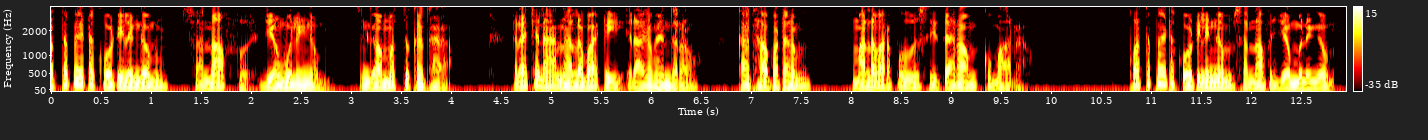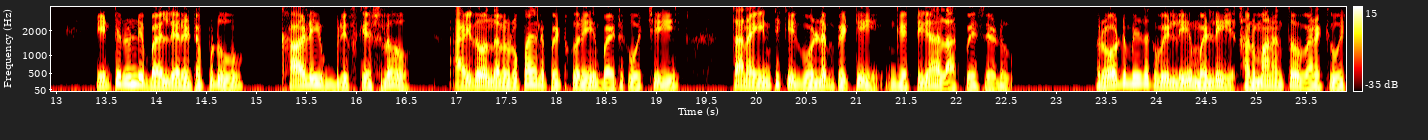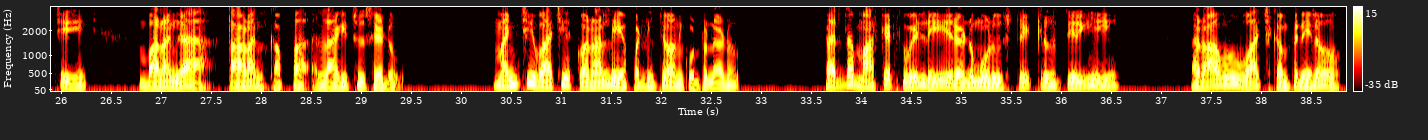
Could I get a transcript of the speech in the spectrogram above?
Kothapeta Kotilingam son of Jamulingam గమ్మత్తు కథ. రచన నల్లబాటి రాఘవేంద్రరావు. కథాపఠనం మల్లవరపు సీతారాం కుమార్. కొత్తపేట కోటిలింగం సన్ ఆఫ్ జమ్ములింగం ఇంటి నుండి బయలుదేరేటప్పుడు ఖాళీ బ్రీఫ్ కేసులో ఐదు వందల రూపాయలు పెట్టుకుని బయటకు వచ్చి తన ఇంటికి గొళ్ళెం పెట్టి గట్టిగా లాక్వేశాడు రోడ్డు మీదకు వెళ్ళి మళ్ళీ అనుమానంతో వెనక్కి వచ్చి బలంగా తాళం కప్ప లాగి చూశాడు. మంచి వాచి కొనాలని ఎప్పటినుంచో అనుకుంటున్నాడు. పెద్ద మార్కెట్కు వెళ్ళి రెండు మూడు స్ట్రీట్లు తిరిగి రావు వాచ్ కంపెనీలో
